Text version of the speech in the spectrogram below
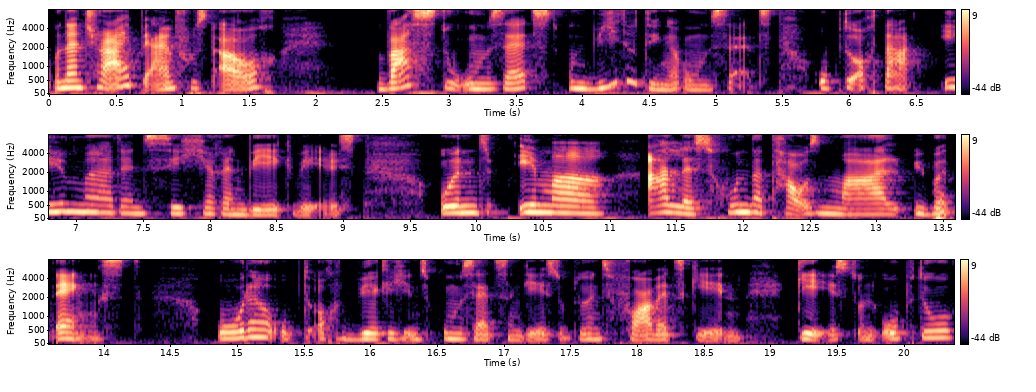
Und dein Tribe beeinflusst auch, was du umsetzt und wie du Dinge umsetzt. Ob du auch da immer den sicheren Weg wählst und immer alles hunderttausendmal überdenkst. Oder ob du auch wirklich ins Umsetzen gehst, ob du ins Vorwärtsgehen gehst und ob du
